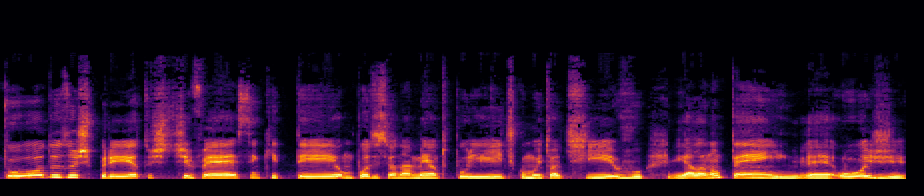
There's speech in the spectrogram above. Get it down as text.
todos os pretos tivessem que ter um posicionamento político muito ativo. E ela não tem é, hoje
